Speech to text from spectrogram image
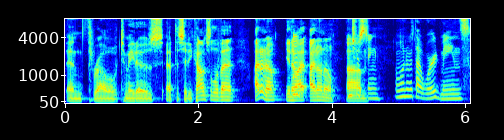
and throw tomatoes at the city council event. I don't know. You know, I, I don't know. Um, Interesting. I wonder what that word means.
